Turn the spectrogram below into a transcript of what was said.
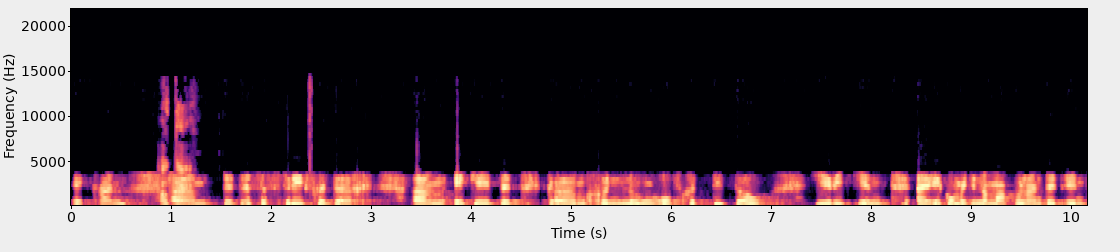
Ek kan. Ehm okay. um, dit is 'n streeksgedig. Ehm um, ek het dit ehm um, genoem of getitel hierdie kind. Uh, ek kom uit die Namakoland en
